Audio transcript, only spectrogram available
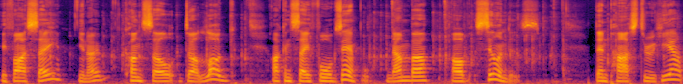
if I say, you know, console.log, I can say, for example, number of cylinders. Then pass through here,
